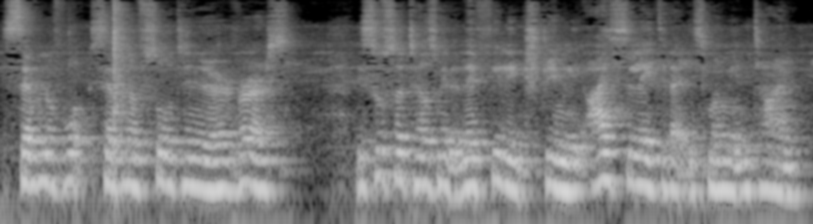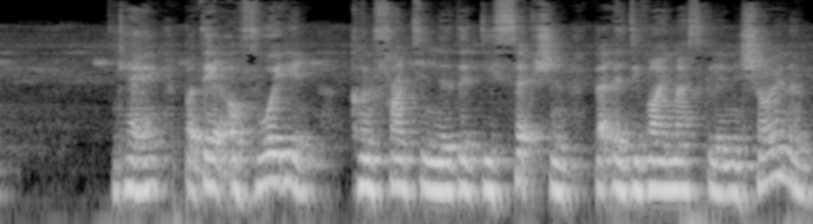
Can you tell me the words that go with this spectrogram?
Seven of Seven of Swords in the reverse. This also tells me that they're feeling extremely isolated at this moment in time. Okay. But they're avoiding confronting the, the deception that the Divine Masculine is showing them.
